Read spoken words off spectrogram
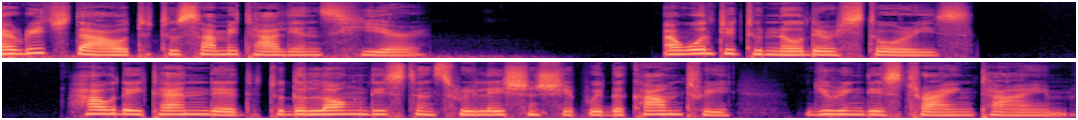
I reached out to some Italians here. I wanted to know their stories. how they tended to the long distance relationship with the country during this trying time.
